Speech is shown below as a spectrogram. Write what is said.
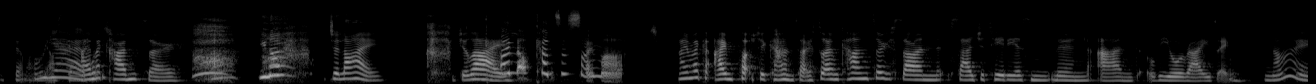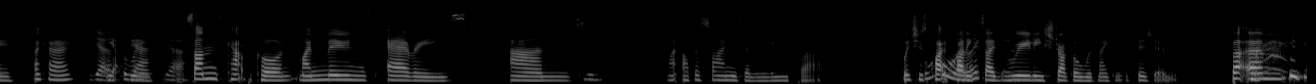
If you don't mind Oh, me yeah, asking. I'm a what's- Cancer. you know, July. July. I love Cancer so much. I'm a, I'm such a Cancer. So I'm Cancer, Sun, Sagittarius, Moon, and Leo rising. Nice. Okay. Yeah, Yeah. the. Yeah. Yeah. Sun's Capricorn. My moon's Aries, and my other sign is a Libra, which is quite Ooh, funny because I that. really struggle with making decisions. But um,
